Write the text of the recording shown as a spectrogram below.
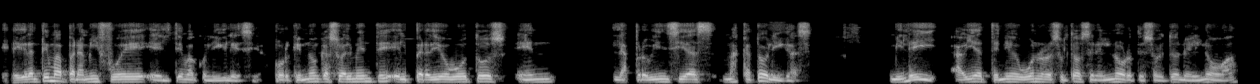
El gran tema para mí fue el tema con la iglesia, porque no casualmente él perdió votos en las provincias más católicas. Milei había tenido buenos resultados en el norte, sobre todo en el NOA,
